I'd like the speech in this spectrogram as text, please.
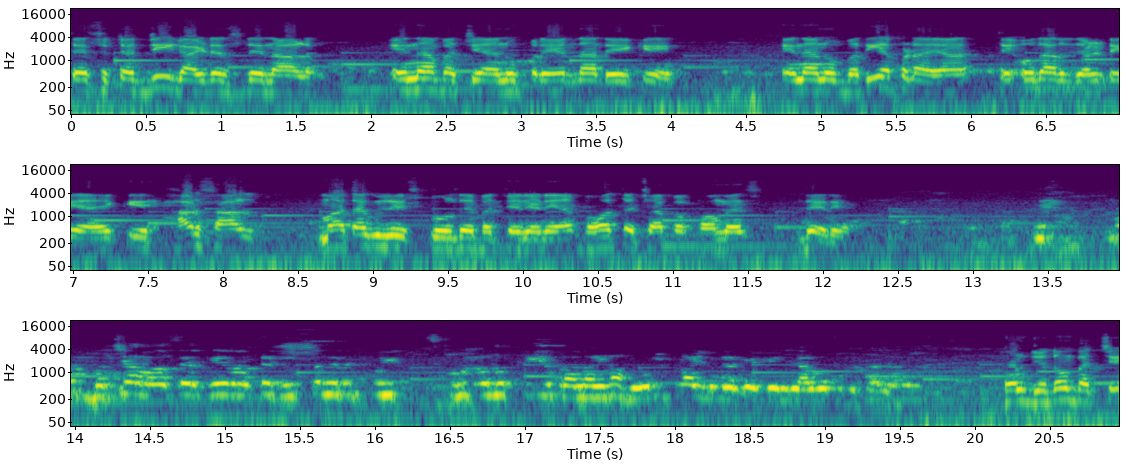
ਤੇ ਸੁਚੱਜੀ ਗਾਈਡੈਂਸ ਦੇ ਨਾਲ ਇਹਨਾਂ ਬੱਚਿਆਂ ਨੂੰ ਪ੍ਰੇਰਣਾ ਦੇ ਕੇ ਇਹਨਾਂ ਨੂੰ ਵਧੀਆ ਪੜਾਇਆ ਤੇ ਉਹਦਾ ਰਿਜ਼ਲਟ ਇਹ ਹੈ ਕਿ ਹਰ ਸਾਲ ਮਾਤਾ ਗੁਜਰੀ ਸਕੂਲ ਦੇ ਬੱਚੇ ਜਿਹੜੇ ਆ ਬਹੁਤ ਅੱਛਾ ਪਰਫਾਰਮੈਂਸ ਦੇ ਰਹੇ ਆ। ਤੇ ਬੱਚਿਆਂ ਵਾਸਤੇ ਅੱਗੇ ਵਾਸਤੇ ਫਿਊਚਰ ਦੇ ਵਿੱਚ ਕੋਈ ਸਕੂਲ ਵੱਲੋਂ ਕੀ ਉਪਰਾਲਾ ਜਿਹੜਾ ਹੋਰ ਵੀ ਪੜ੍ਹਾਈ ਨੂੰ ਲੈ ਕੇ ਅੱਗੇ ਲਿਜਾਣ ਵਾਸਤੇ ਕੀਤਾ ਜਾਵੇ ਹੁਣ ਜਦੋਂ ਬੱਚੇ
